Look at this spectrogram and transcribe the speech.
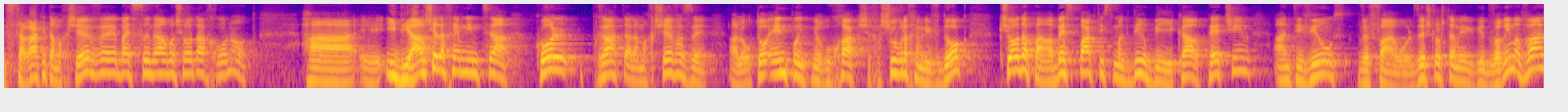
סרק את המחשב אה, ב-24 שעות האחרונות. ה-EDR שלכם נמצא, כל פרט על המחשב הזה, על אותו endpoint מרוחק שחשוב לכם לבדוק, כשעוד פעם, ה-best practice מגדיר בעיקר פאצ'ים, אנטיווירוס ו-firewall, זה שלושת הדברים, אבל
